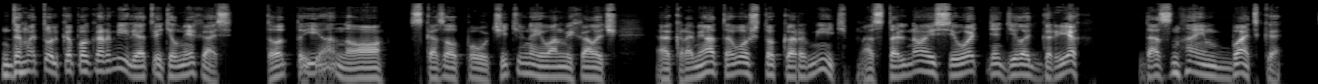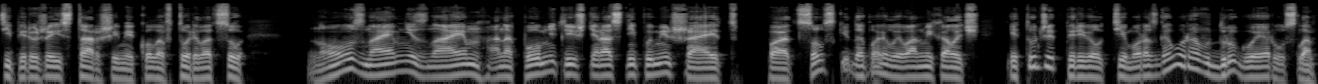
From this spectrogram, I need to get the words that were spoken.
«Да мы только покормили», – ответил Михась. «То-то и оно», — сказал поучительно Иван Михайлович. «А кроме того, что кормить, остальное сегодня делать грех». «Да знаем, батька», — теперь уже и старший Микола вторил отцу. «Ну, знаем, не знаем, а напомнить лишний раз не помешает», — по-отцовски добавил Иван Михайлович и тут же перевел тему разговора в другое русло.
